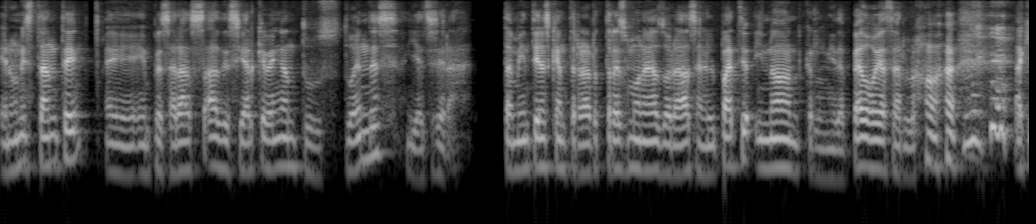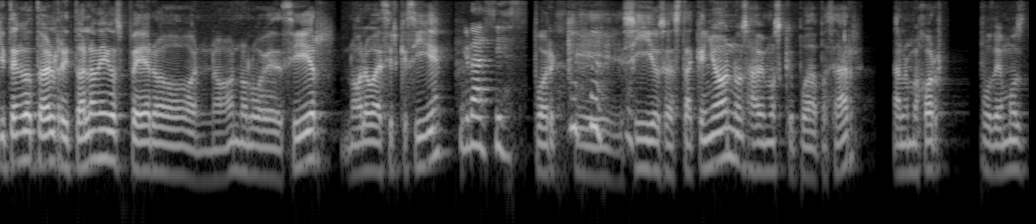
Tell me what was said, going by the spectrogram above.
En un instante eh, empezarás a desear que vengan tus duendes y así será. También tienes que enterrar tres monedas doradas en el patio y no, ni de pedo voy a hacerlo. Aquí tengo todo el ritual, amigos, pero no, no lo voy a decir. No le voy a decir que sigue. Gracias. Porque sí, o sea, hasta que yo no sabemos qué pueda pasar. A lo mejor podemos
